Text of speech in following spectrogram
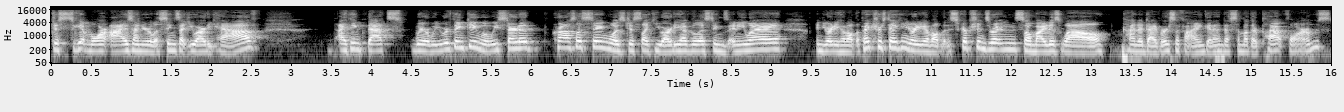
just to get more eyes on your listings that you already have. I think that's where we were thinking when we started cross listing was just like you already have the listings anyway and you already have all the pictures taken, you already have all the descriptions written, so might as well kind of diversify and get into some other platforms.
